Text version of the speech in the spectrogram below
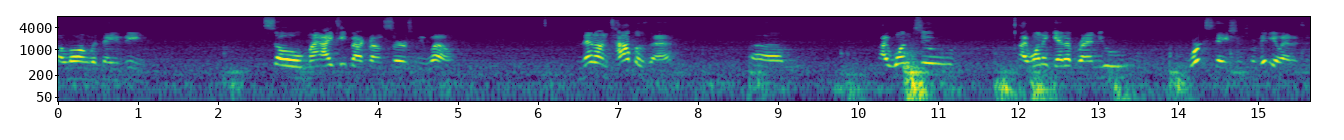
along with AV. So my IT background serves me well. Then on top of that, um, I want to I want to get a brand new workstation for video editing.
